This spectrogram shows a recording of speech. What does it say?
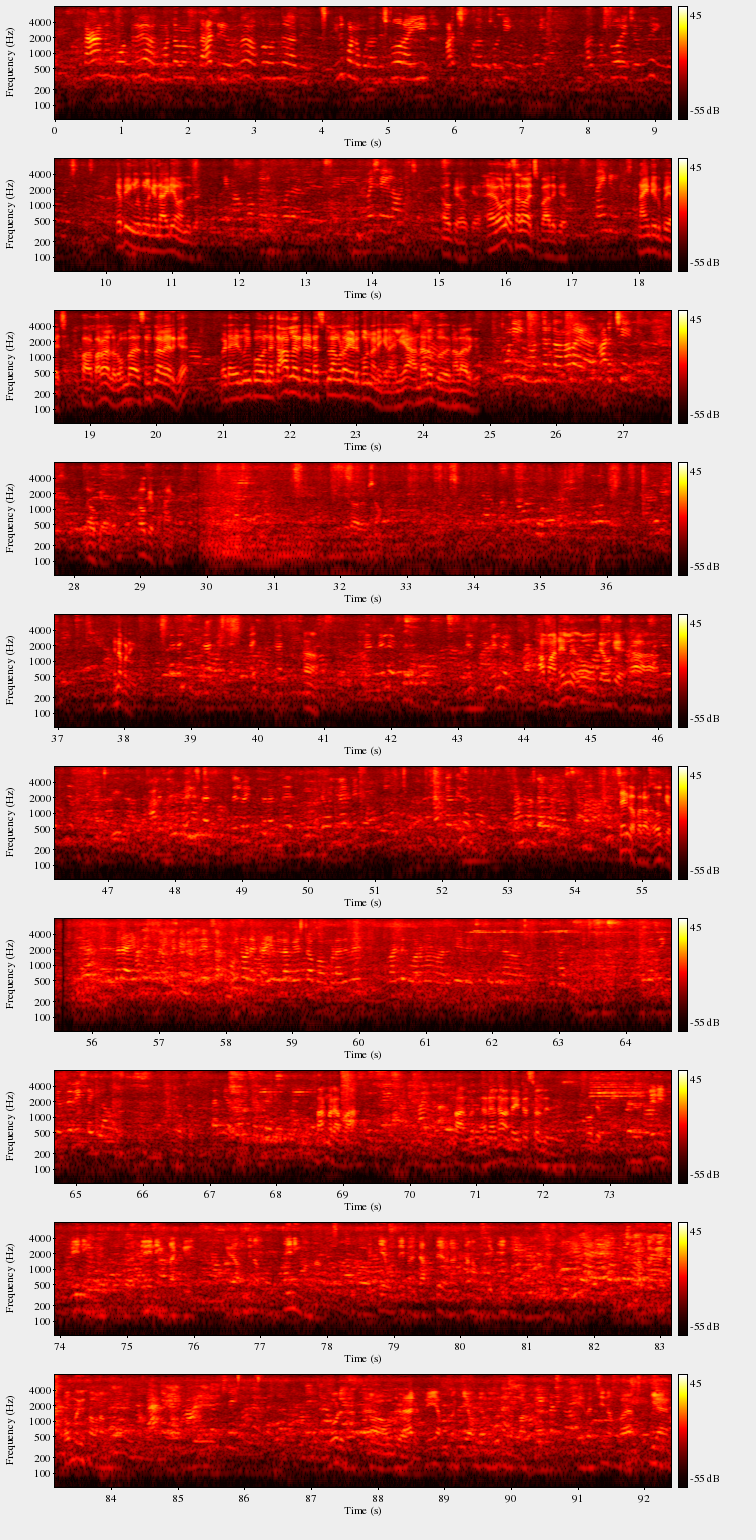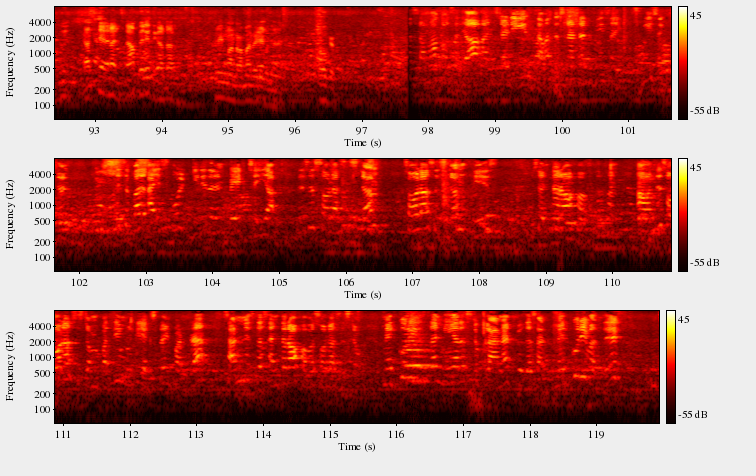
ஃபேனு மோட்ரு அது மட்டும் இல்லாமல் பேட்ரி வந்து அப்புறம் வந்து அது இது பண்ணக்கூடாது. ஸ்டோர் ஆகி அடைச்சிக்கூடாதுன்னு சொல்லிட்டு இங்கே ஒரு துணி. அதுக்கப்புறம் ஸ்டோரேஜ் வந்து இங்கே ஒன்று வச்சுருந்துச்சு. எப்படி உங்களுக்கு உங்களுக்கு இந்த ஐடியா வந்தது? எங்கள் அம்மா போய் இருக்கும்போது அது சரி இந்த மாதிரி செய்யலாம் அப்படின்னு சொல்லிட்டு. ஓகே ஓகே எவ்வளோ செலவாச்சுப்பா அதுக்கு? நைன்டி ருபீஸ் நைன்ட்டி ருபி ஆச்சு ப பரவாயில்ல ரொம்ப சிம்பிளாகவே இருக்கு. பட் இது இப்போ அந்த காரில் இருக்க டஸ்ட்லாம் கூட எடுக்கும்னு நினைக்கிறேன் இல்லையா? அந்த அளவுக்கு நல்லா இருக்கு. துணி இங்கே வந்திருக்கிறதுனால அடைச்சி ஓகே ஓகேப்பா தேங்க்யூ ஒரு நிமிஷம். என்ன பண்ணுங்க ஆ. ஆமாம் நெல் ஓ ஓகே ஓகே ஆ ஆ. சரிப்பா பரவாயில்ல ஓகே என்னோட கழிவுலாம் வேஸ்ட்டாக போகக்கூடாதுன்னு மண்ணுக்கு உரமாக மாறுது இதை வச்சு செடிலாம் இது வந்து இங்கேருந்து ரீசைக்கிள் ஆகும். ஓகே. தண்ணி வந்து ரீசைக்கிள் ஆகிடும். ஃபார்மர் அப்பா? ஃபார்மர் அதனால தான் அந்த இன்ட்ரெஸ்ட் வந்தது. Okay cleaning cleaning cleaning truck இதை வந்து நம்ம க்ளீனிங் பண்ணலாம். இப்போ கீழே வந்து இப்போ டஸ்ட்டு நம்ம வந்து க்ளீன் பண்ணலாம். நம்மளுக்கு ரொம்ப யூஸ் ஆகும் நம்ம. Okay. பேட்டரி அப்புறம் கீழே வந்து அந்த யூஸ் வைப்பாங்க இதை வச்சு நம்ம டஸ்ட்டு எதனா இருந்துச்சுன்னா பெரியது கரெக்டாக இருக்கும் க்ளீன் பண்ணுற மாதிரி ரெடி பண்ணுங்க okay Sama Kausalya. I'm studying 7th standard B, sec- B section to Municipal High School Giridharan Pet Chaya. This is solar system. Solar system is center of of the sun. நான் வந்து solar system பற்றி உங்களுக்கு explain பண்ணுறேன் sun is the centre of our solar system Mercury is the nearest planet to the sun Mercury வந்து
